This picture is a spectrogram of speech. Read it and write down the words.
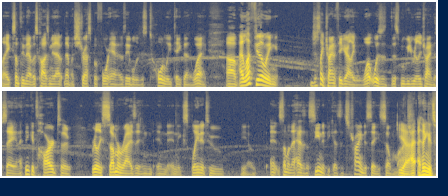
like something that was causing me that, that much stress beforehand, I was able to just totally take that away. Um, I left feeling just like trying to figure out like what was this movie really trying to say, and I think it's hard to really summarize it and, and, and explain it to you know eh, someone that hasn't seen it because it's trying to say so much. Yeah, I, I think it's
